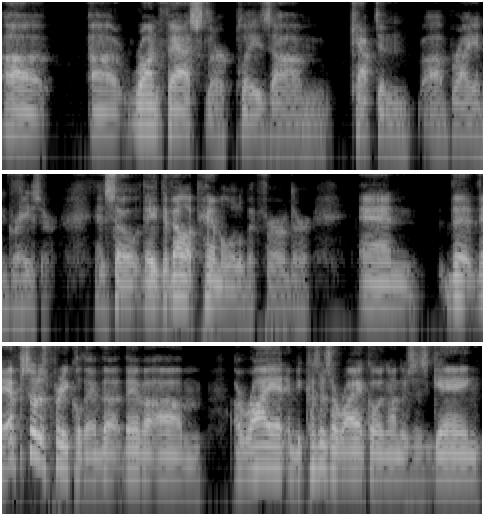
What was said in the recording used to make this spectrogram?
Uh, uh, Ron Fassler plays um, Captain uh, Brian Grazer, and so they develop him a little bit further. And the the episode is pretty cool. They have the, they have a um, a riot, and because there's a riot going on, there's this gang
